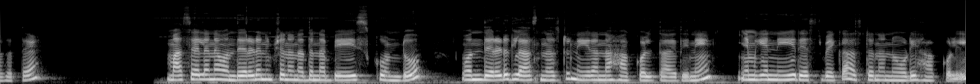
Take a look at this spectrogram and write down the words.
ಆಗುತ್ತೆ. ಮಸಾಲೆನ ಒಂದೆರಡು ನಿಮಿಷ ನಾನು ಅದನ್ನು ಬೇಯಿಸ್ಕೊಂಡು ಒಂದೆರಡು ಗ್ಲಾಸ್ನಷ್ಟು ನೀರನ್ನು ಹಾಕ್ಕೊಳ್ತಾ ಇದ್ದೀನಿ. ನಿಮಗೆ ನೀರು ಎಷ್ಟು ಬೇಕೋ ಅಷ್ಟನ್ನು ನೋಡಿ ಹಾಕ್ಕೊಳ್ಳಿ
